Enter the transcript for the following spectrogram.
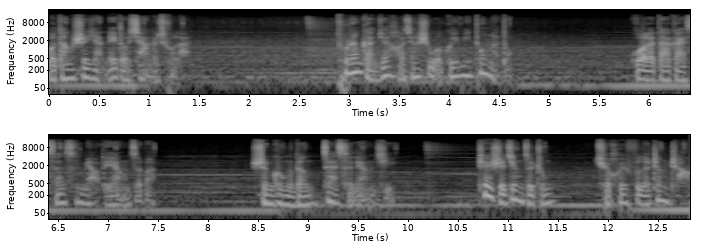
我当时眼泪都下了出来，突然感觉好像是我闺蜜动了动。过了大概三四秒的样子吧，声控灯再次亮起，这时镜子中却恢复了正常。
